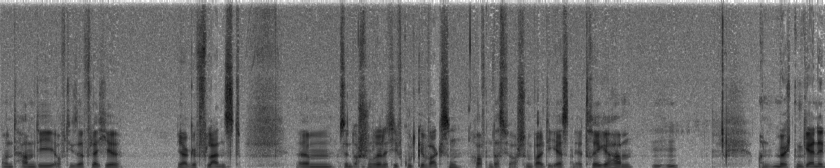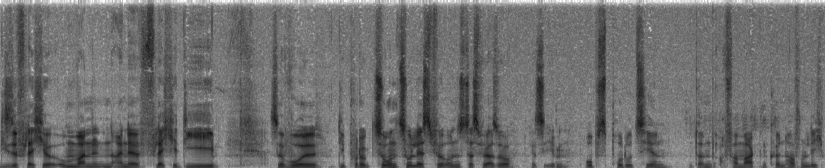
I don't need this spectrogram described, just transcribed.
und haben die auf dieser Fläche ja, gepflanzt, ähm, sind auch schon relativ gut gewachsen, hoffen, dass wir auch schon bald die ersten Erträge haben. Mhm und möchten gerne diese Fläche umwandeln in eine Fläche, die sowohl die Produktion zulässt für uns, dass wir also jetzt eben Obst produzieren und dann auch vermarkten können hoffentlich,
